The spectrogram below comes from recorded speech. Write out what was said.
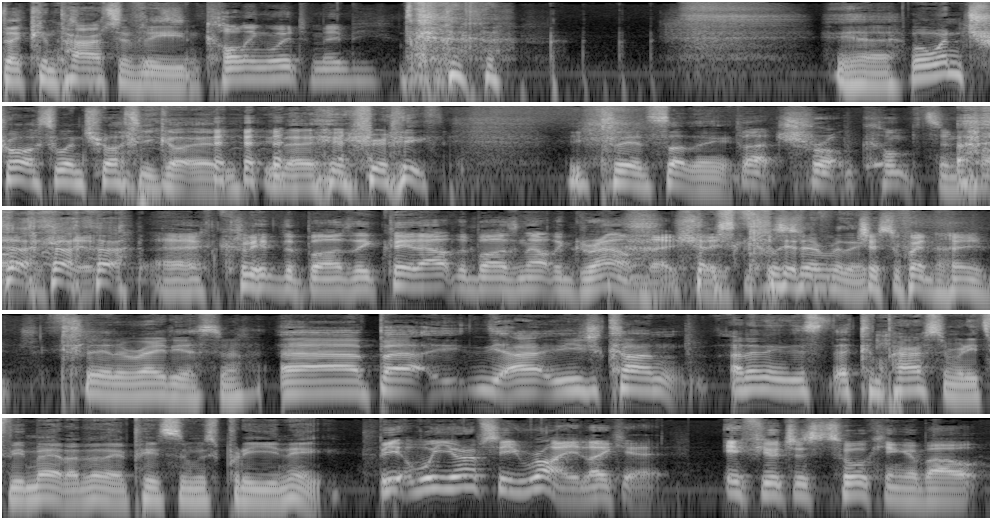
but comparatively, and Collingwood, maybe. yeah. Well, when Trot when Trotty got in, you know, he really he cleared something. That Trot Compton partnership uh, cleared the bars. They cleared out the bars and out the ground, actually. Just cleared everything. Just went home. Clear the radius, man. Uh, but uh, you just can't. I don't think there's a comparison really to be made. I don't know. Pietersen was pretty unique. But well, you're absolutely right. Like, uh, if you're just talking about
